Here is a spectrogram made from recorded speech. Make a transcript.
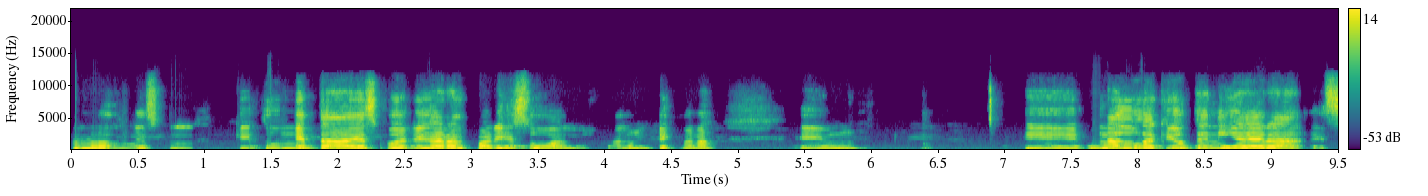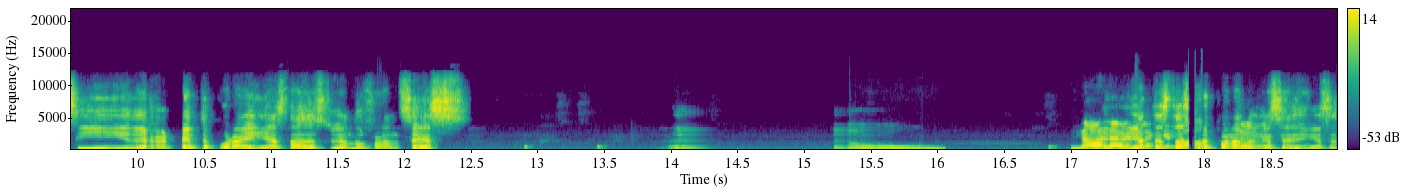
lo has mencionado, que tu meta es poder llegar al París o al, al Olympique, ¿verdad? Eh, eh, una duda que yo tenía era si de repente por ahí ya estás estudiando francés. No, la verdad. ¿Ya te estás preparando en, ese,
